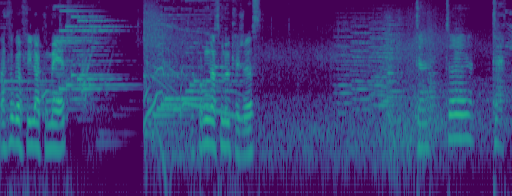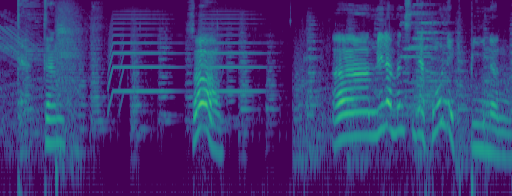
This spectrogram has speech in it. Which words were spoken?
Anflug auf lila Komet. Mal gucken, was möglich ist. Da, da, da, so. Ähm, lila Münzen der Honigbienen.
